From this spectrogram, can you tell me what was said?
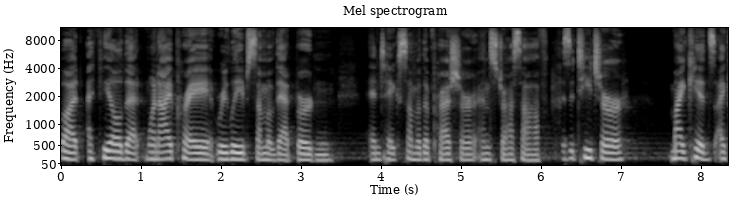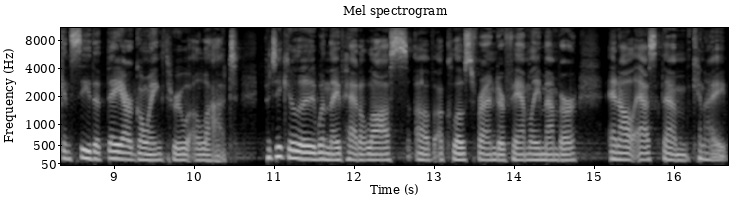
but I feel that when I pray, it relieves some of that burden and takes some of the pressure and stress off. As a teacher, my kids, I can see that they are going through a lot, particularly when they've had a loss of a close friend or family member. And I'll ask them, Can I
